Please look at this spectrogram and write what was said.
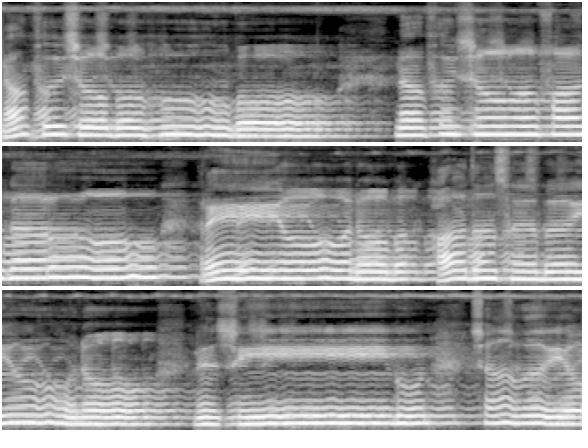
നഫ്ശോ ബഹുബോ نفشو فقرو ريونو بحدث بيونو نشيقون شبيويس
